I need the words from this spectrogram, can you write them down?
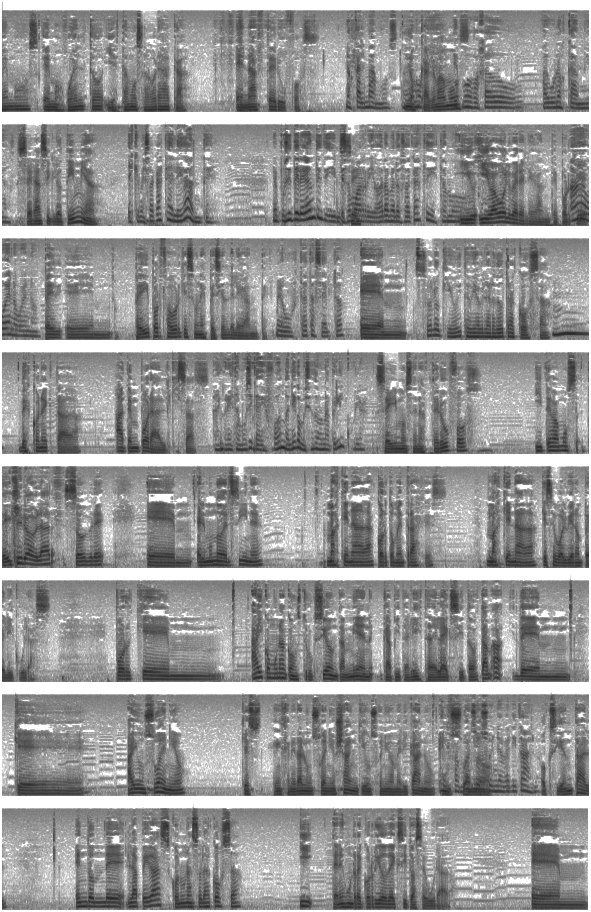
Hemos vuelto y estamos ahora acá, en After UFOs. Nos calmamos. Nos hemos- calmamos. Hemos bajado algunos cambios. ¿Será ciclotimia? Es que me sacaste elegante. Me pusiste elegante y empezamos Sí. arriba. Ahora me lo sacaste y estamos... Y, y va a volver elegante, porque Ah, bueno, bueno. pedi- eh, pedí por favor que sea un especial de elegante. Me gusta, te acepto. Eh, solo que hoy te voy a hablar de otra cosa, Mm. desconectada, atemporal quizás. Ay, con esta música de fondo, Nico, me siento en una película. Seguimos en After UFOs y te vamos, te quiero hablar sobre eh, el mundo del cine, más que nada cortometrajes, más que nada que se volvieron películas. Porque mm, hay como una construcción también capitalista del éxito, tam- ah, de mm, que hay un sueño, que es en general un sueño yanqui, un sueño americano, El un sueño sueño americano. occidental, en donde la pegás con una sola cosa y tenés un recorrido de éxito asegurado. Em,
